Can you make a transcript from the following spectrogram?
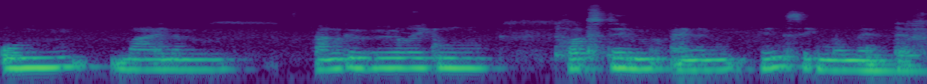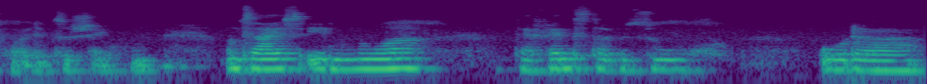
um meinem Angehörigen trotzdem einen winzigen Moment der Freude zu schenken. Und sei es eben nur der Fensterbesuch oder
